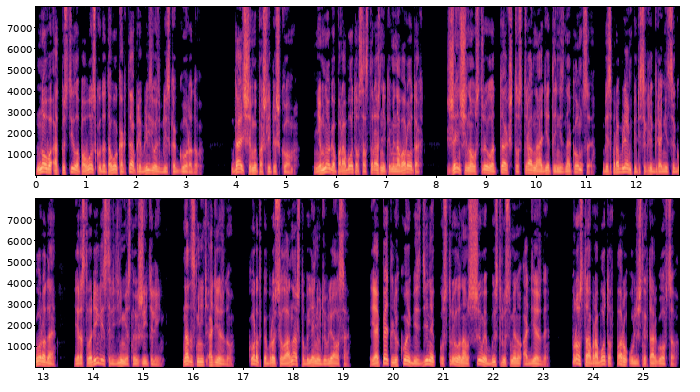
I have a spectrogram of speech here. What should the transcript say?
Нова отпустила повозку до того, как та приблизилась близко к городу. Дальше мы пошли пешком. Немного поработав со стражниками на воротах, женщина устроила так, что странно одетые незнакомцы без проблем пересекли границы города и растворились среди местных жителей. Надо сменить одежду. Коротко бросила она, чтобы я не удивлялся. И опять легко и без денег устроила нам с Шивой быструю смену одежды, просто обработав пару уличных торговцев.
